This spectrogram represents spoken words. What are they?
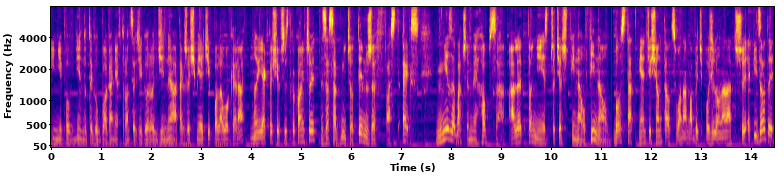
i nie powinien do tego błagania wtrącać jego rodziny, a także śmierci Paula Walkera. No i jak to się wszystko kończy? Zasadniczo tym, że w Fast X nie zobaczymy Hopsa, ale to nie jest przecież finał finał, bo ostatnia dziesiąta odsłona ma być podzielona na trzy epizody,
